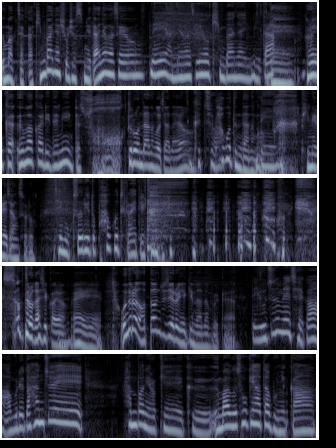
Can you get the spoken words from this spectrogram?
음악 작가 김반야 씨 오셨습니다. 안녕하세요. 네, 안녕하세요. 김반야입니다. 네. 그러니까 음악과 리듬이 그러니까 쏙 들어온다는 거잖아요. 그쵸. 파고든다는 거. 네. 아, 비밀의 장소로. 제 목소리도 파고 들어야 될 텐데. 쑥 들어가실 거예요. 음. 예, 예. 오늘은 어떤 주제로 얘기 나눠볼까요? 네, 요즘에 제가 아무래도 한 주에 한 번 이렇게 그 음악을 소개하다 보니까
